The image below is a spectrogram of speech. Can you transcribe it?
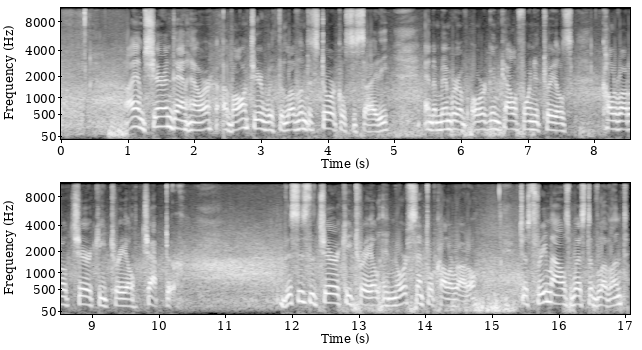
I am Sharon Danhauer, a volunteer with the Loveland Historical Society and a member of Oregon California Trails Colorado Cherokee Trail chapter. This is the Cherokee Trail in north central Colorado, just three miles west of Loveland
